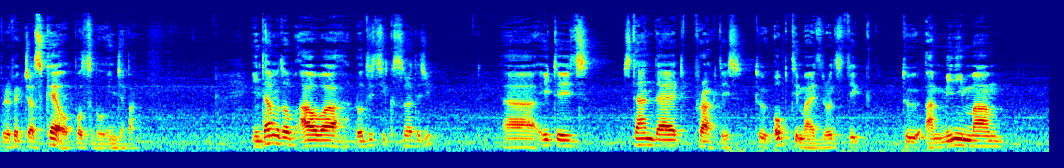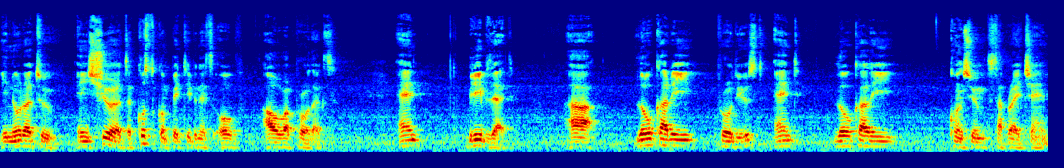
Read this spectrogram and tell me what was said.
prefecture scale possible in Japan. In terms of our logistics strategy, uh, it is standard practice to optimize logistics to a minimum in order to ensure the cost competitiveness of our products and believe that uh, locally produced and locally consumed supply chain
